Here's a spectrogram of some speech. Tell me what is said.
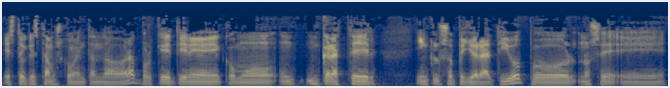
esto que estamos comentando ahora? Porque tiene como un, un carácter incluso peyorativo por, no sé, eh,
